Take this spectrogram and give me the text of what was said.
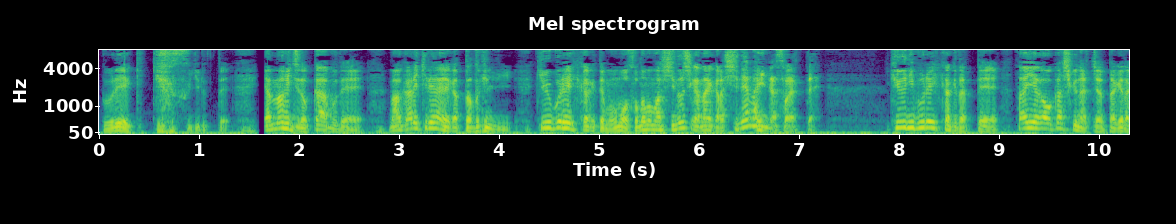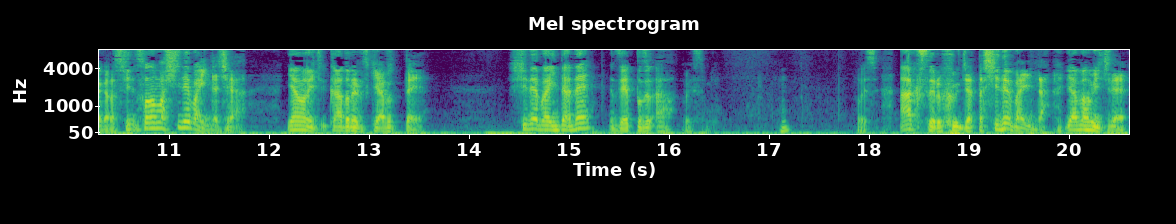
ブレーキ急すぎるって。山道のカーブで曲がりきれなかった時に、急ブレーキかけてももうそのまま死ぬしかないから死ねばいいんだ、そうやって。急にブレーキかけたって、タイヤがおかしくなっちゃうだけだから、そのまま死ねばいいんだ、じゃあ。山道、カードレール突き破って。死ねばいいんだね。ZZ、あ、おやすみ。ん？おやすみ。アクセル踏んじゃった死ねばいいんだ。山道で。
